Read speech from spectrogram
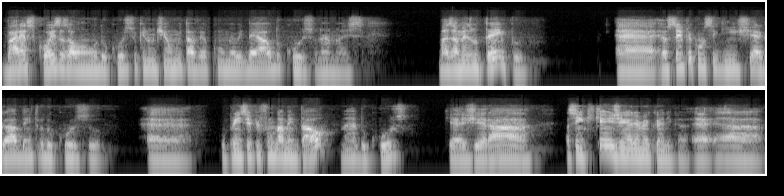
várias coisas ao longo do curso que não tinham muito a ver com o meu ideal do curso, né? Mas, mas ao mesmo tempo, é, eu sempre consegui enxergar dentro do curso é, o princípio fundamental, né, do curso, que é gerar, assim, o que é engenharia mecânica? É, é a,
